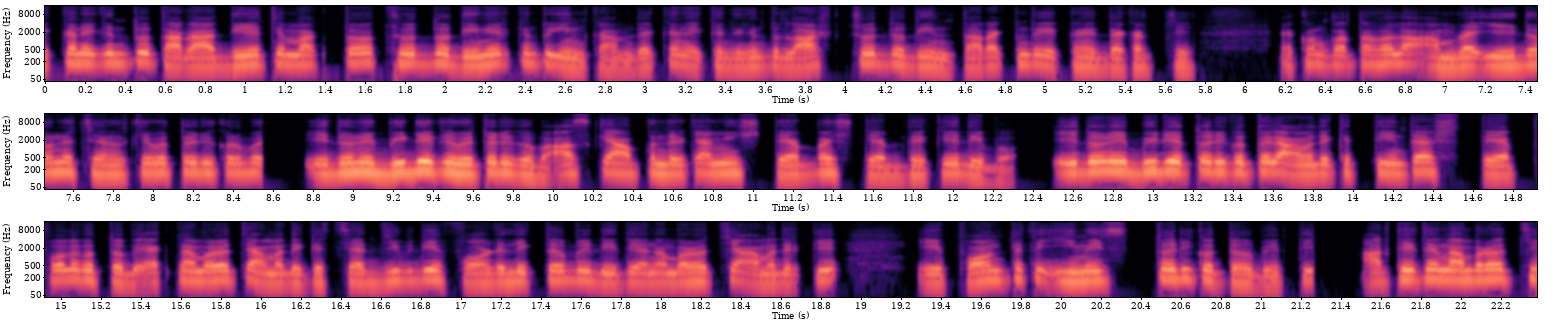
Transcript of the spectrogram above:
এখানে কিন্তু তারা দিয়েছে মাত্র চোদ্দ দিনের কিন্তু ইনকাম দেখেন? এখানে কিন্তু লাস্ট চোদ্দ দিন তারা কিন্তু এখানে দেখাচ্ছে। এখন কথা হলো, আমরা এই ধরনের চ্যানেল কীভাবে তৈরি করব? এই ধরনের ভিডিও কীভাবে তৈরি করব। আজকে আপনাদেরকে আমি স্টেপ বাই স্টেপ দেখিয়ে দিব। এই ধরনের ভিডিও তৈরি করতে হলে আমাদেরকে তিনটা স্টেপ ফলো করতে হবে। এক নাম্বার হচ্ছে আমাদেরকে চ্যাট জিবি দিয়ে ফন্টে লিখতে হবে। দ্বিতীয় নাম্বার হচ্ছে আমাদেরকে এই ফন্ট থেকে ইমেজ তৈরি করতে হবে। আর তৃতীয় নাম্বার হচ্ছে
